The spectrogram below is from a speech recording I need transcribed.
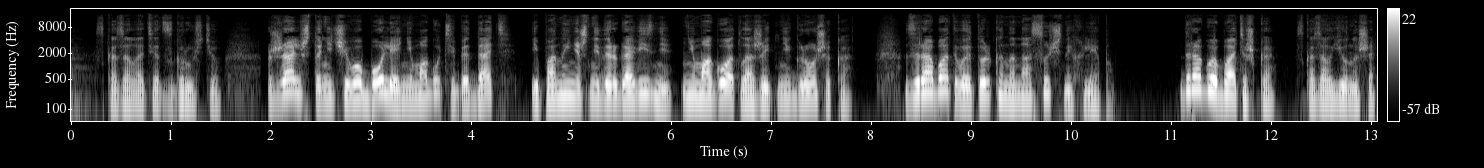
— сказал отец с грустью, — «жаль, что ничего более не могу тебе дать, и по нынешней дороговизне не могу отложить ни грошика». Зарабатываю только на насущный хлеб. «Дорогой батюшка», — сказал юноша,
